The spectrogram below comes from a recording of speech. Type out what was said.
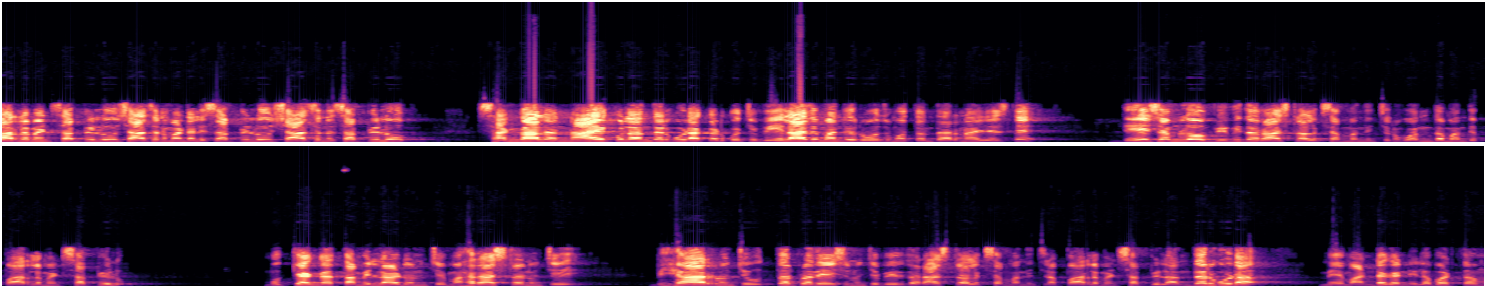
పార్లమెంట్ సభ్యులు శాసనమండలి సభ్యులు శాసన సభ్యులు సంఘాల నాయకులందరూ కూడా అక్కడికి వచ్చి వేలాది మంది రోజు మొత్తం ధర్నా చేస్తే దేశంలో వివిధ రాష్ట్రాలకు సంబంధించిన వంద మంది పార్లమెంట్ సభ్యులు ముఖ్యంగా తమిళనాడు నుంచి మహారాష్ట్ర నుంచి బీహార్ నుంచి ఉత్తరప్రదేశ్ నుంచి వివిధ రాష్ట్రాలకు సంబంధించిన పార్లమెంట్ సభ్యులు అందరూ కూడా మేము అండగా నిలబడతాం.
